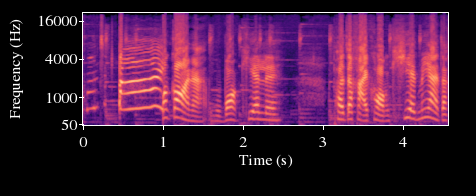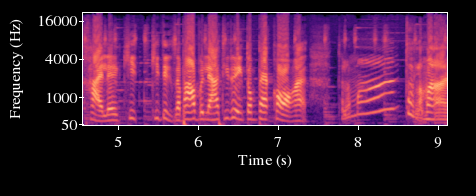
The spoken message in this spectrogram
คุ้มจะตาย เมื่อก่อนอะโหบอกเครียดเลย พอจะขายของเครียดไม่อยากจะขายเลยคิดคิดถึงสภาพเวลาที่ตัวเองต้องแพ็คของอะทรมานทรมาน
